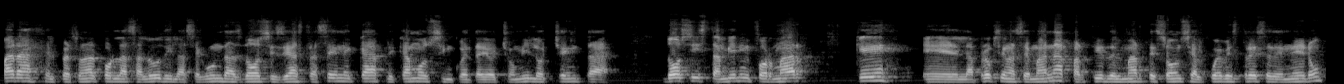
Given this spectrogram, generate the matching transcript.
para el personal por la salud y las segundas dosis de AstraZeneca. Aplicamos 58.080 dosis. También informar que eh, la próxima semana, a partir del martes 11 al jueves 13 de enero,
